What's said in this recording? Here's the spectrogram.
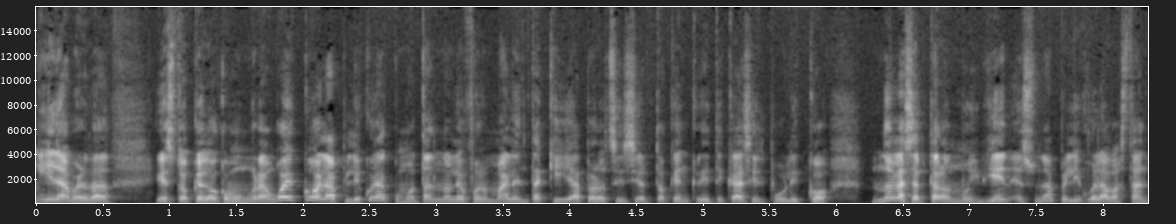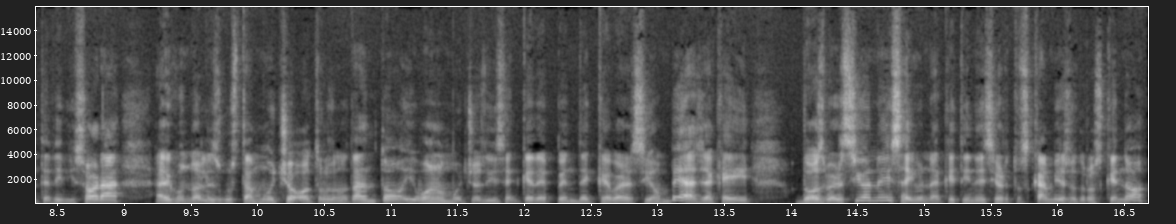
Y la verdad, esto quedó como un gran hueco. La película como tal no le fue mal en taquilla, pero sí es cierto que en críticas y el público no la aceptaron muy bien. Es una película bastante divisora. A algunos les gusta mucho, otros no tanto. Y bueno, muchos dicen que depende qué versión veas, ya que hay dos versiones. Hay una que tiene ciertos cambios, otros que no.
